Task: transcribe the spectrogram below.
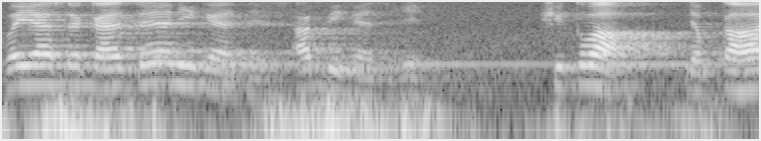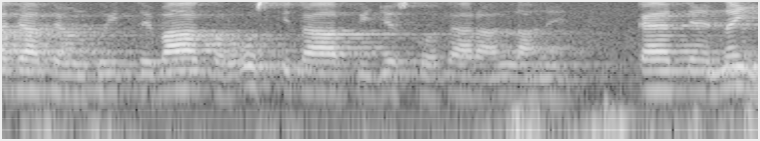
بھائی ایسے کہتے ہیں نہیں کہتے اب بھی کہتے ہیں۔ شکوا جب کہا جاتا ہے ان کو اتباع کرو اس کتاب کی جس کو اتارا اللہ نے کہتے ہیں نہیں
